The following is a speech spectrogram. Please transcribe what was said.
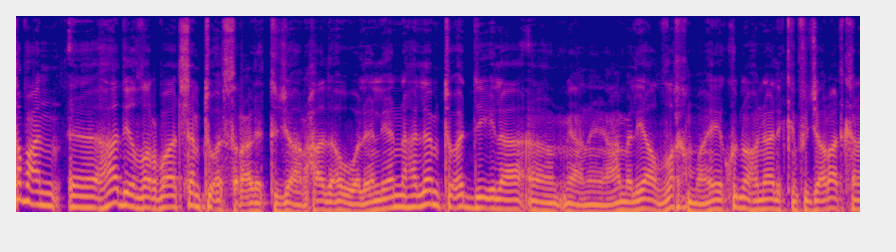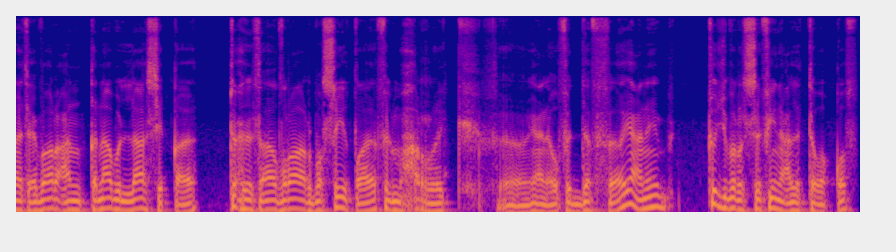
طبعا آه هذه الضربات لم تؤثر على التجارة هذا اولا لأنها لم تؤدي آه يعني عمليات ضخمة هي كل ما هنالك انفجارات كانت عبارة عن قنابل لاصقة تحدث أضرار بسيطة في المحرك يعني أو في الدفة يعني تجبر السفينة على التوقف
